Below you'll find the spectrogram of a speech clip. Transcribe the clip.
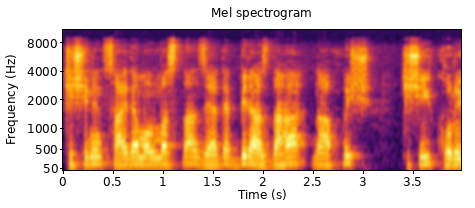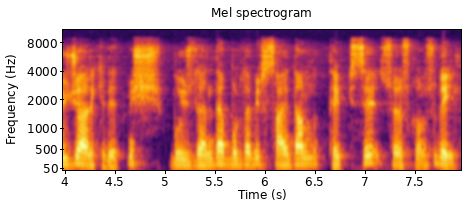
kişinin saydam olmasından ziyade biraz daha ne yapmış? Kişiyi koruyucu hareket etmiş. Bu yüzden de burada bir saydamlık tepkisi söz konusu değil.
